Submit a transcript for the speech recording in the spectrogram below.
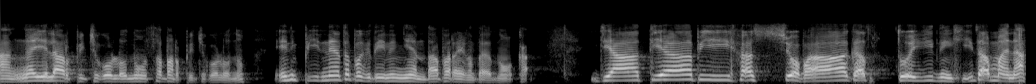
അങ്ങയിൽ അർപ്പിച്ചു കൊള്ളുന്നു സമർപ്പിച്ചു കൊള്ളുന്നു ഇനി പിന്നത്തെ പകുതിയിൽ ഇനി എന്താ പറയണത് നോക്കാം. ജാത്യാപീഹസ്വഭാഗസ്ത്വയി നിഹിതമന.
